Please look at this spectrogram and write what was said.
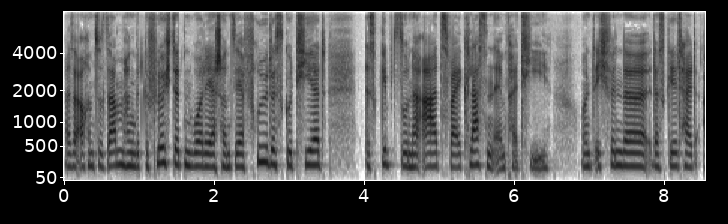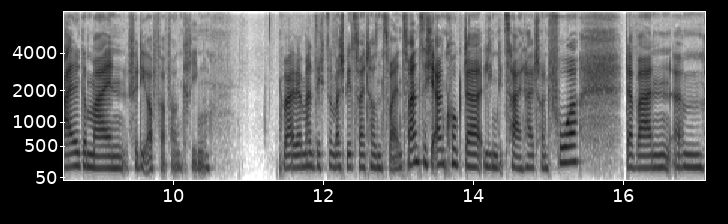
Also auch im Zusammenhang mit Geflüchteten wurde ja schon sehr früh diskutiert, es gibt so eine Art Zwei-Klassen-Empathie. Und ich finde, das gilt halt allgemein für die Opfer von Kriegen. Weil wenn man sich zum Beispiel 2022 anguckt, da liegen die Zahlen halt schon vor. Da waren ähm,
